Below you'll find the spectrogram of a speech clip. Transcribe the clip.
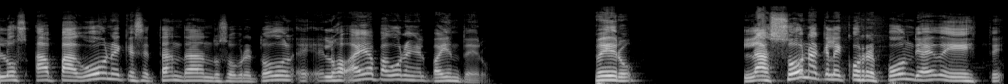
los apagones que se están dando, sobre todo, eh, eh, hay apagones en el país entero, pero la zona que le corresponde a de este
